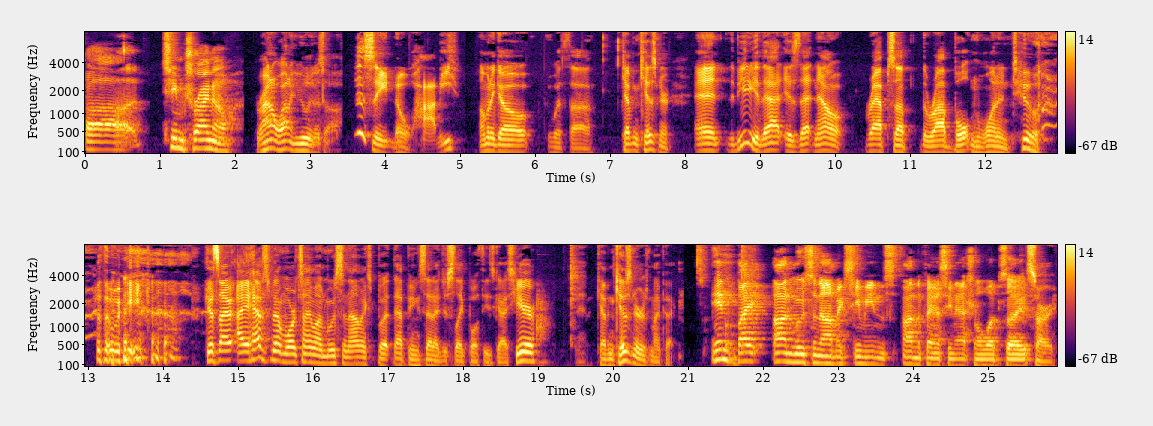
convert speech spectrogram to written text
uh team trino Rhino, why don't you lead us off? This ain't no hobby. I'm gonna go with uh, Kevin Kisner, and the beauty of that is that now wraps up the Rob Bolton one and two of the week. Because I, I have spent more time on Moosonomics, but that being said, I just like both these guys here. And Kevin Kisner is my pick. in by on moosonomics he means on the fantasy national website Sorry.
